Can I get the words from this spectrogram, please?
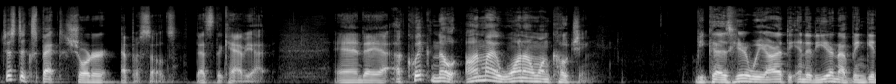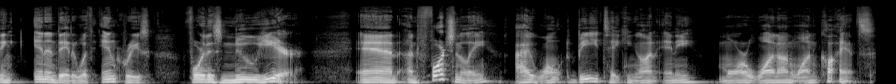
Just expect shorter episodes. That's the caveat. And a, a quick note on my one-on-one coaching because here we are at the end of the year and I've been getting inundated with inquiries for this new year. And unfortunately, I won't be taking on any more one on one clients.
